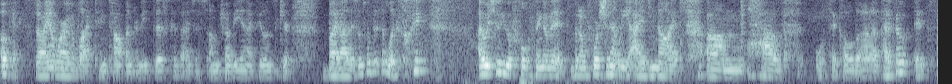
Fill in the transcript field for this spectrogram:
Okay, so I am wearing a black tank top underneath this because I just, I'm chubby and I feel insecure. But uh, this is what it looks like. I would show you a full thing of it, but unfortunately I do not um, have, what's it called, a petticoat. It's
